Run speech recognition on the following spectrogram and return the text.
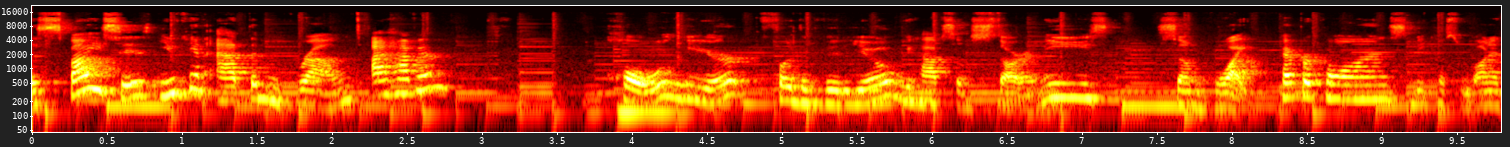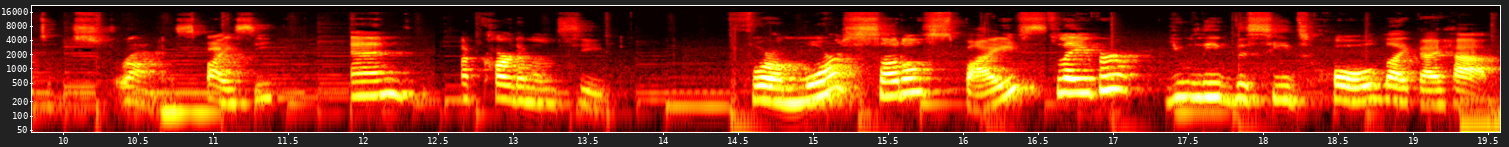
The spices, you can add them ground. I have them whole here for the video. We have some star anise, some white peppercorns because we want it to be strong and spicy, and a cardamom seed. For a more subtle spice flavor, you leave the seeds whole like I have.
